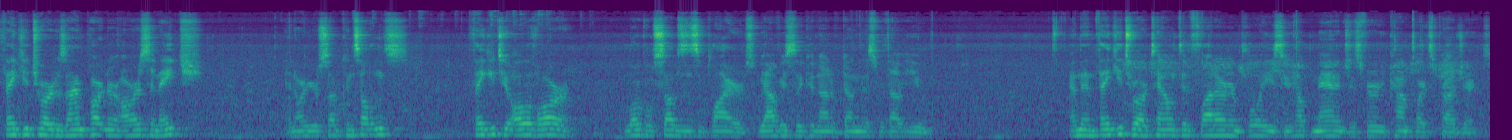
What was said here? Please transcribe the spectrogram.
Thank you to our design partner, RS&H, and all your sub-consultants. Thank you to all of our local subs and suppliers. We obviously could not have done this without you. And then thank you to our talented Flatiron employees who helped manage this very complex project.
